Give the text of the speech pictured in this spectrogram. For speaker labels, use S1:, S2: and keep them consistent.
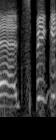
S1: Let's begin.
